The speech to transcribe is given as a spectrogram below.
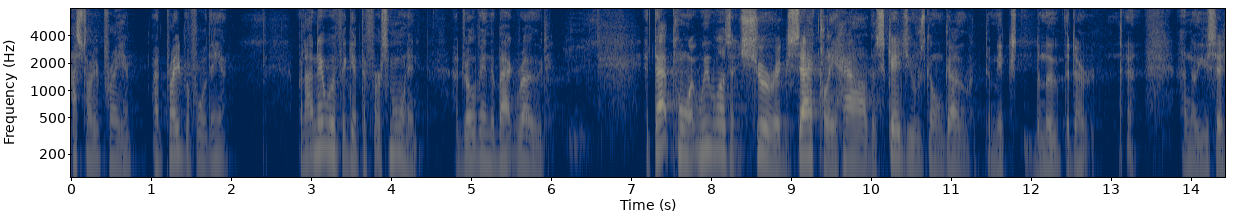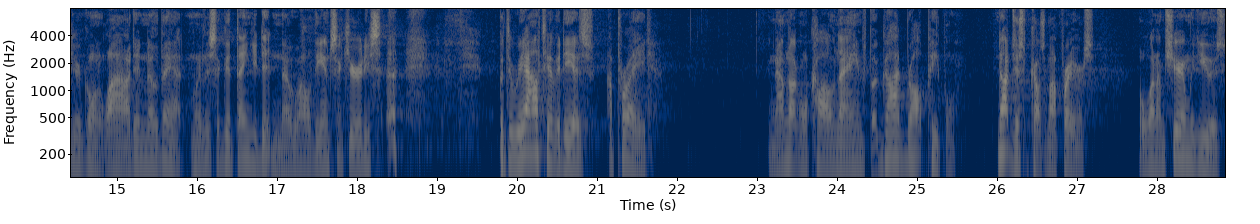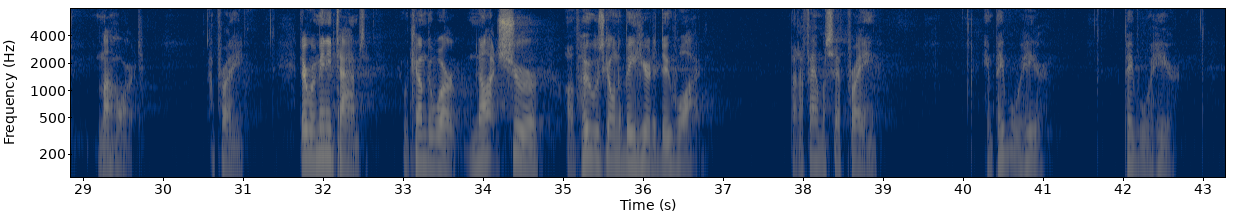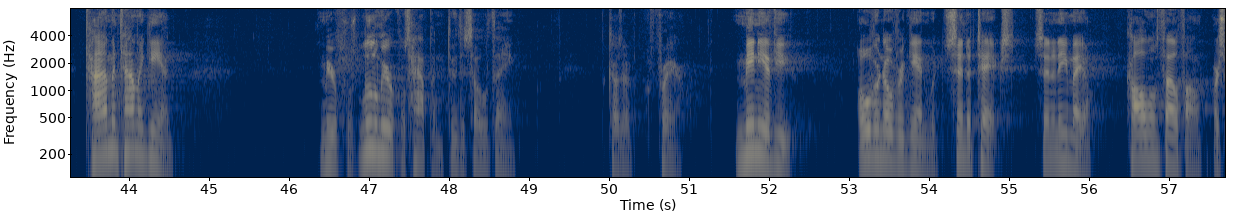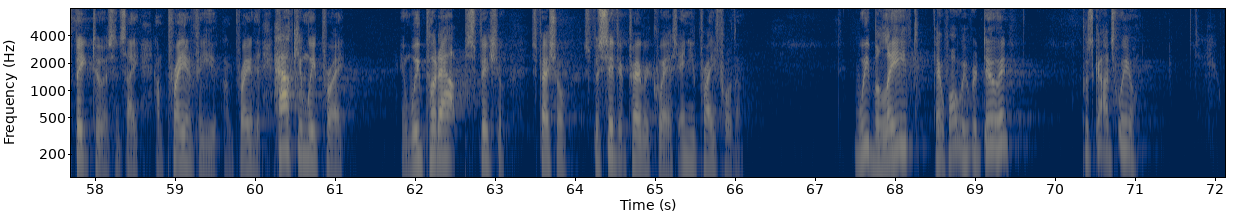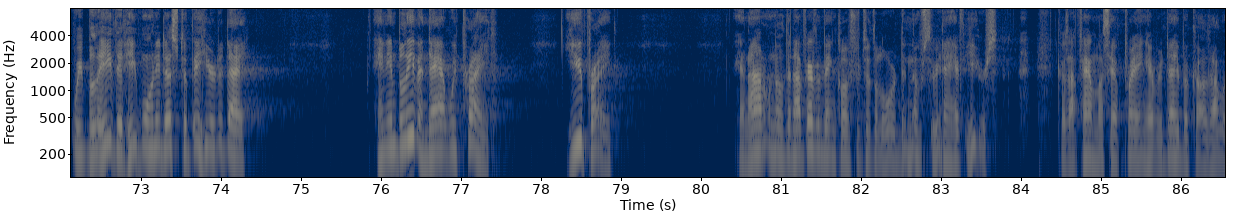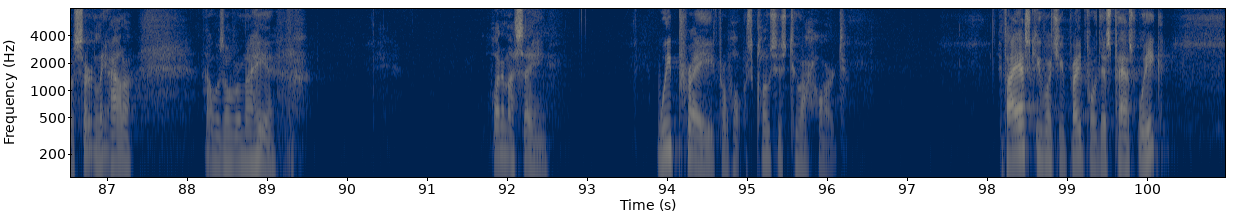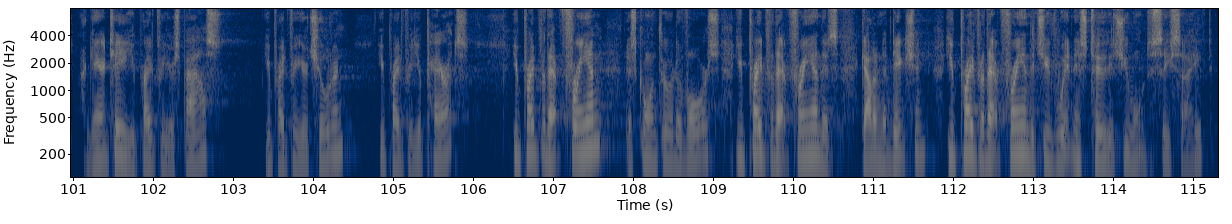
I started praying. I'd prayed before then. But I never would forget the first morning. I drove in the back road. At that point, we wasn't sure exactly how the schedule was going to go to mix to move the dirt. I know you said you're going, wow, I didn't know that. Well, it's a good thing you didn't know all the insecurities. but the reality of it is, I prayed. And I'm not going to call names, but God brought people, not just because of my prayers, but what I'm sharing with you is my heart. I prayed. There were many times we come to work not sure of who was going to be here to do what, but I found myself praying. And people were here. People were here. Time and time again, miracles, little miracles happened through this whole thing because of, of prayer. Many of you, over and over again, would send a text, send an email, call on the telephone, or speak to us and say, I'm praying for you. I'm praying. How can we pray? And we put out special, special, specific prayer requests, and you prayed for them. We believed that what we were doing was God's will. We believe that He wanted us to be here today. And in believing that, we prayed. You prayed. And I don't know that I've ever been closer to the Lord than those three and a half years because I found myself praying every day because I was certainly out of, I was over my head. What am I saying? We prayed for what was closest to our heart. If I ask you what you prayed for this past week, I guarantee you, you prayed for your spouse, you prayed for your children, you prayed for your parents, you prayed for that friend that's going through a divorce, you prayed for that friend that's got an addiction, you prayed for that friend that you've witnessed to that you want to see saved.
